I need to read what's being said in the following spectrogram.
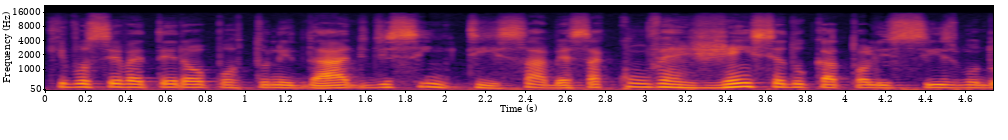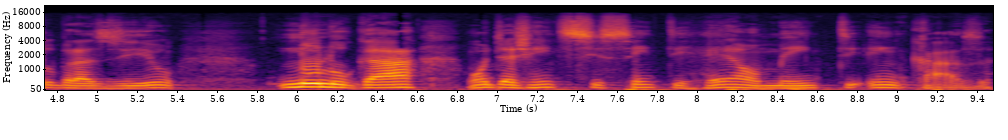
que você vai ter a oportunidade de sentir, sabe, essa convergência do catolicismo do Brasil no lugar onde a gente se sente realmente em casa.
